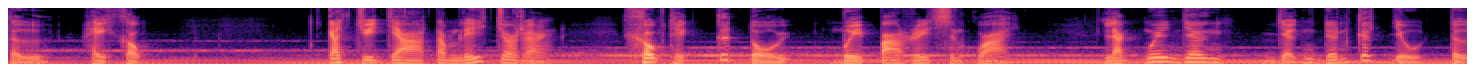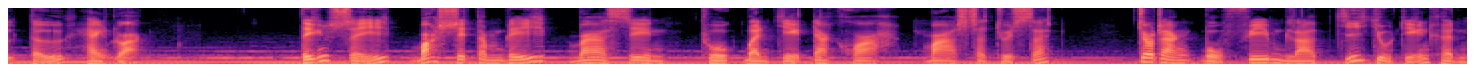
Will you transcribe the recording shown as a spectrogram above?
tử hay không. Các chuyên gia tâm lý cho rằng không thể kết tội 13 reason Why là nguyên nhân dẫn đến các vụ tự tử hàng loạt. Tiến sĩ, bác sĩ tâm lý Basin thuộc Bệnh viện Đa khoa Massachusetts cho rằng bộ phim là ví dụ điển hình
